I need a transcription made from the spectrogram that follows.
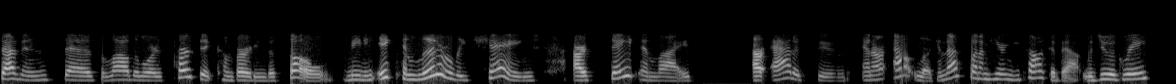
7 says the law of the Lord is perfect, converting the soul, meaning it can literally change our state in life, our attitude, and our outlook. And that's what I'm hearing you talk about. Would you agree?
